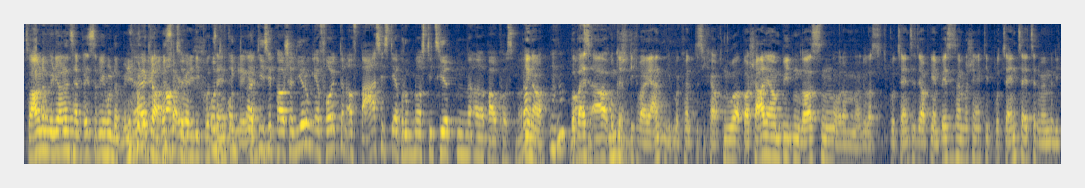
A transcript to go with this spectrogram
200 Millionen sind besser wie 100 Millionen. Ja, klar, macht Sinn. Die und, und äh, diese Pauschalierung erfolgt dann auf Basis der prognostizierten äh, Baukosten, oder? Genau. Mhm. Wobei es auch okay. unterschiedliche Varianten gibt. Man könnte sich auch nur Pauschale anbieten lassen oder man lässt sich die Prozentsätze abgeben. Besser sind wahrscheinlich die Prozentsätze, wenn man die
